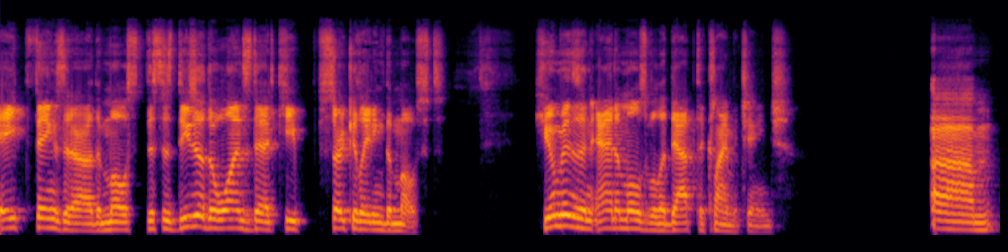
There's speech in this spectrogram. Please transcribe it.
eight things that are the most. This is these are the ones that keep circulating the most. Humans and animals will adapt to climate change. Um,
